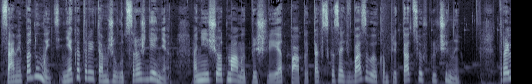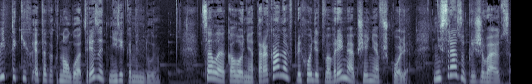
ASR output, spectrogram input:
Сами подумайте, некоторые там живут с рождения. Они еще от мамы пришли и от папы, так сказать, в базовую комплектацию включены. Травить таких это как ногу отрезать не рекомендую. Целая колония тараканов приходит во время общения в школе. Не сразу приживаются.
